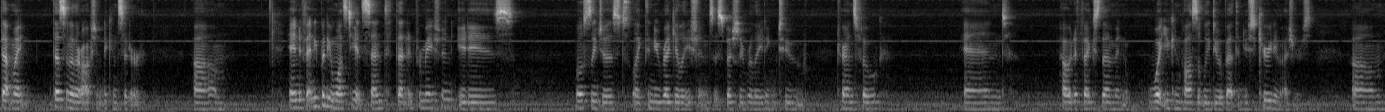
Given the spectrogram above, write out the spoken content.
that might, that's another option to consider. Um, and if anybody wants to get sent that information, it is mostly just like the new regulations, especially relating to trans folk and how it affects them and what you can possibly do about the new security measures. Um,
